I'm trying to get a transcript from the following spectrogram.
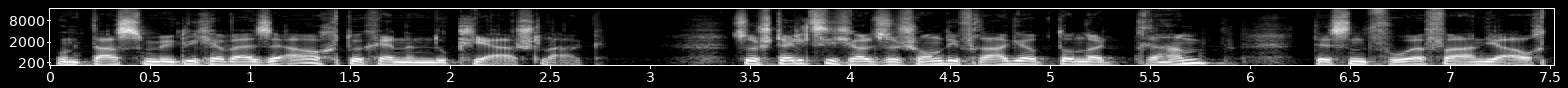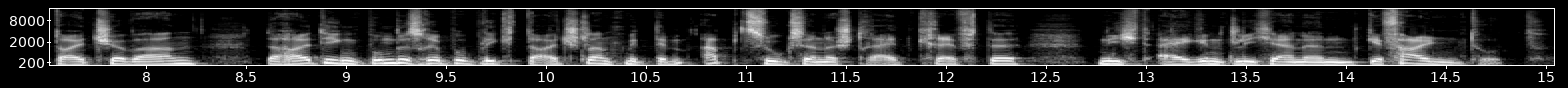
Und das möglicherweise auch durch einen Nuklearschlag. So stellt sich also schon die Frage, ob Donald Trump, dessen Vorfahren ja auch Deutsche waren, der heutigen Bundesrepublik Deutschland mit dem Abzug seiner Streitkräfte nicht eigentlich einen Gefallen tut.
